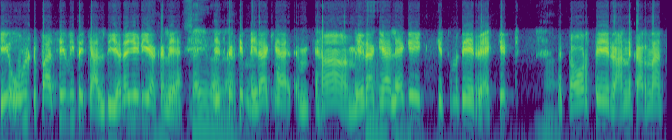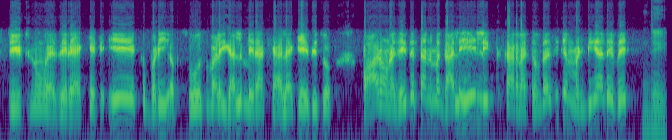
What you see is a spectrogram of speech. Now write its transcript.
ਇਹ ਉਲਟ ਪਾਸੇ ਵੀ ਤੇ ਚੱਲਦੀ ਹੈ ਨਾ ਜਿਹੜੀ ਅਕਲ ਹੈ ਇਸ ਕਰਕੇ ਮੇਰਾ ਖਿਆਲ ਹਾਂ ਮੇਰਾ ਖਿਆਲ ਹੈ ਕਿ ਇੱਕ ਕਿਸਮ ਦੇ ਰੈਕਟ ਤੌਰ ਤੇ ਰਨ ਕਰਨਾ ਸਟੇਟ ਨੂੰ ਐਜ਼ ਅ ਰੈਕਟ ਇਹ ਇੱਕ ਬੜੀ ਅਫਸੋਸ ਵਾਲੀ ਗੱਲ ਮੇਰਾ ਖਿਆਲ ਹੈ ਕਿ ਇਹਦੇ ਚੋਂ ਬਾਹਰ ਆਉਣਾ ਚਾਹੀਦਾ। ਤੁਹਾਨੂੰ ਮੈਂ ਗੱਲ ਇਹ ਲਿੰਕ ਕਰਨਾ ਚਾਹੁੰਦਾ ਸੀ ਕਿ ਮੰਡੀਆਂ ਦੇ ਵਿੱਚ ਜੀ।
